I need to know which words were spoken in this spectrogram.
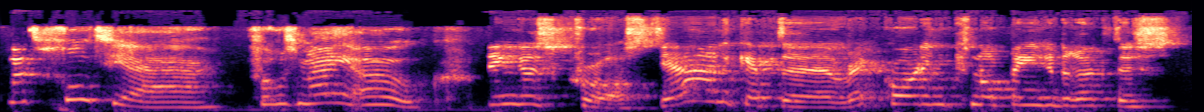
is goed, ja. Volgens mij ook. Fingers crossed. Ja, en ik heb de recording knop ingedrukt. Dus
